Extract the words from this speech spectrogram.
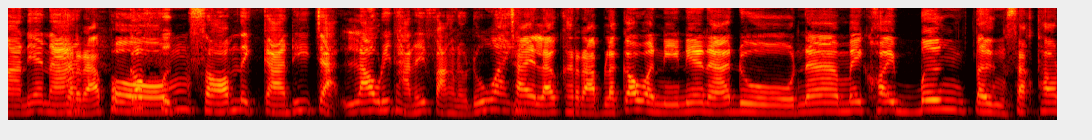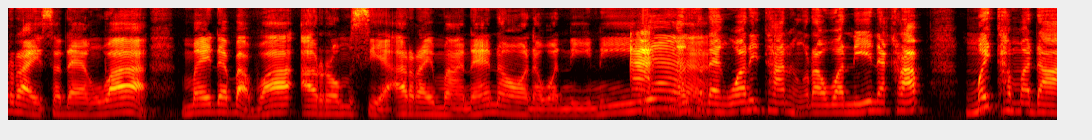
มาเนี่ยนะครับผมก็ฝึกซ้อมในการที่จะเล่านิทานให้ฟังเราด้วย ใช่แล้วครับ แล้วก็วันนี้เนี่ยนะดูหน้าไม่ค่อยบึ้งตึงสักเท่าไหร่แสดงว่าไม่ได้แบบว่าอารมณ์เสียอะไรมาแน่นอนนะวันนี้เนี่อะยงั้นแสดงว่านิทานของเราวันนี้นะครับ ไม่ธรรมดา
